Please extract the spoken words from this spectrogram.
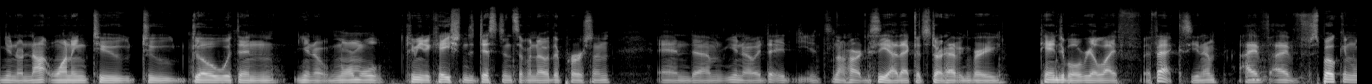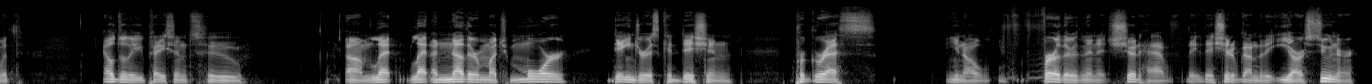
you know, not wanting to to go within you know normal communications distance of another person, and um, you know, it, it, it's not hard to see how that could start having very tangible real life effects. You know, I've I've spoken with elderly patients who um, let let another much more dangerous condition progress, you know, further than it should have. They they should have gone to the ER sooner,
